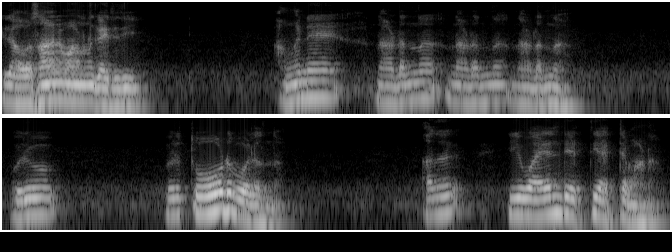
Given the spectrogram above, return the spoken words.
ഇത് അവസാനമാണെന്ന് കരുതി. അങ്ങനെ നടന്ന് നടന്ന് നടന്ന് ഒരു ഒരു തോട് പോലൊന്ന്. അത് ഈ വയലിന്റെ എത്തിയ അറ്റമാണ്.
